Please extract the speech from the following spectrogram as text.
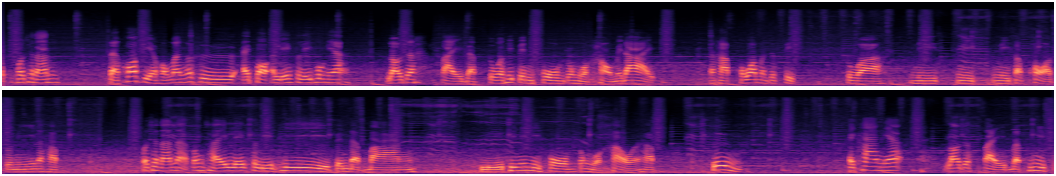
ฟเพราะฉะนั้นแต่ข้อเสียของมันก็คือไอปอกอเล็กสลีพวกเนี้ยเราจะใส่แบบตัวที่เป็นโฟมตรงหัวเข่าไม่ได้นะครับ เพราะว่ามันจะติดตัวนีนีนีซัพพอร์ตตัวนี้นะครับ เพราะฉะนั้นอะต้องใช้เล็กสลีที่เป็นแบบบาง หรือที่ไม่มีโฟมตรงหัวเข่านะครับ ซึ่งไอ้ข้างเนี้ยเราจะใส่แบบที่มีโฟ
